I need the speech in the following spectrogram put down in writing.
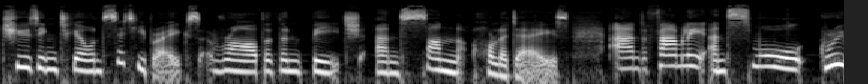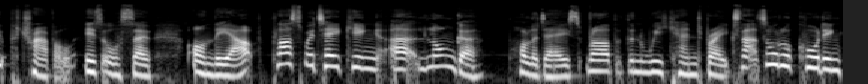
choosing to go on city breaks rather than beach and sun holidays. And family and small group travel is also on the up. Plus, we're taking uh, longer holidays rather than weekend breaks. That's all according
